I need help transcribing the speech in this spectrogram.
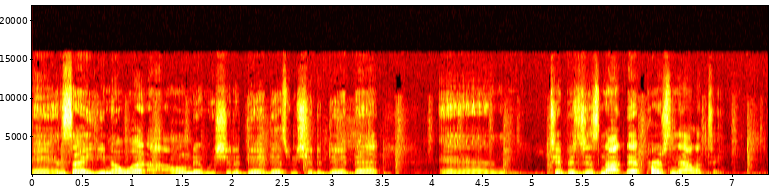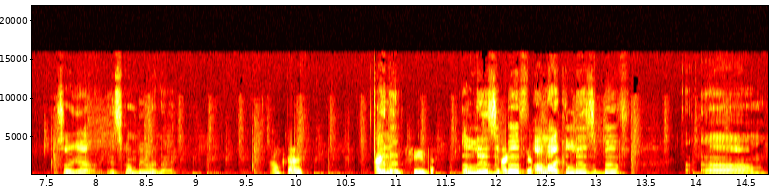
And say, you know what? I owned it. We should have did this. We should have did that. And Tip is just not that personality. So yeah, it's going to be Renee. Okay. I And, can uh, see that. Elizabeth, I like Elizabeth. Um,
